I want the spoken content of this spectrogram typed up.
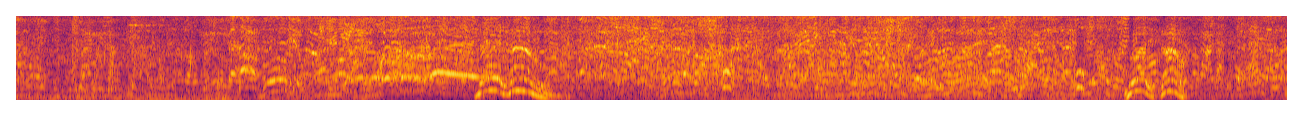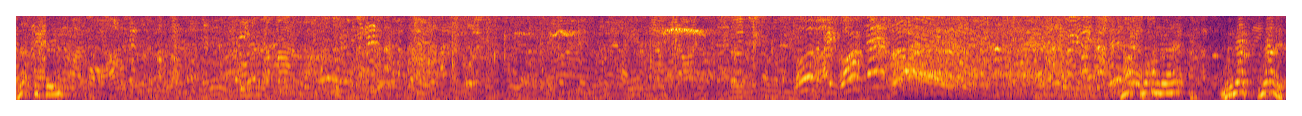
sổ một bản now, này mười chín Ở nhà này Ở nhà này mười đâu rất kịch tính. Hay quá Học của 11 10 mười.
